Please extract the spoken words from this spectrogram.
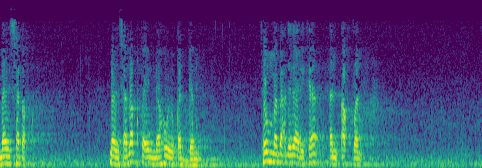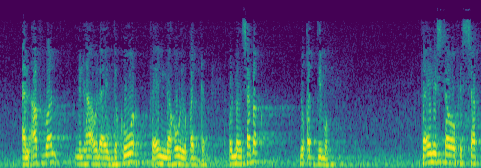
من سبق. من سبق فإنه يقدم. ثم بعد ذلك الأفضل. الأفضل من هؤلاء الذكور فإنه يقدم. قل من سبق نقدمه. فإن استووا في السبق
